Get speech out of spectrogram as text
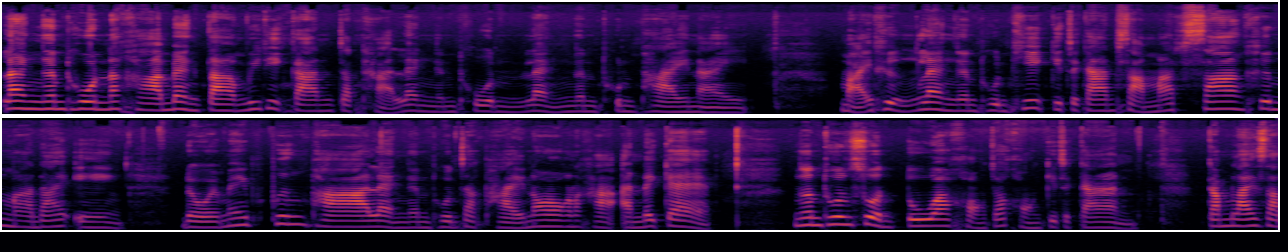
แหล่งเงินทุนนะคะ แบ่งตามวิธีการจัดหาแหล่งเงินทุน แหล่งเงินทุนภายใน หมายถึงแหล่งเงินทุนที่กิจการสามารถสร้างขึ้นมาได้เอง โดยไม่พึ่งพาแหล่งเงินทุนจากภายนอกนะคะ อันได้แก่ เงินทุนส่วนตัวของเจ้าของกิจการกำไรสะ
